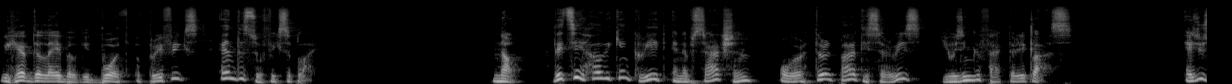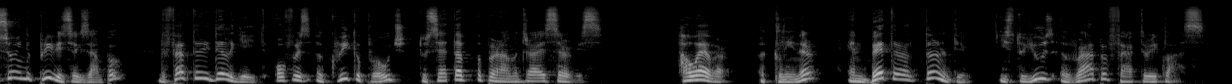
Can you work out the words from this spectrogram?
we have the label with both a prefix and the suffix applied. Now, let's see how we can create an abstraction over third-party service using a factory class. As you saw in the previous example, the factory delegate offers a quick approach to set up a parameterized service. However, a cleaner and better alternative is to use a wrapper factory class.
